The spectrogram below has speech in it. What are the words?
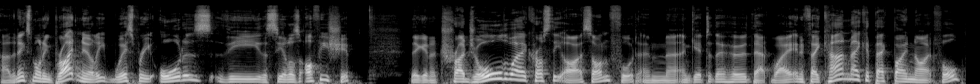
uh, the next morning, bright and early, Westbury orders the the sealers off his ship. They're going to trudge all the way across the ice on foot and uh, and get to their herd that way. And if they can't make it back by nightfall,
